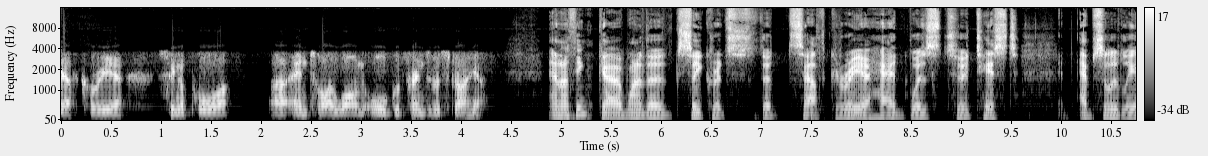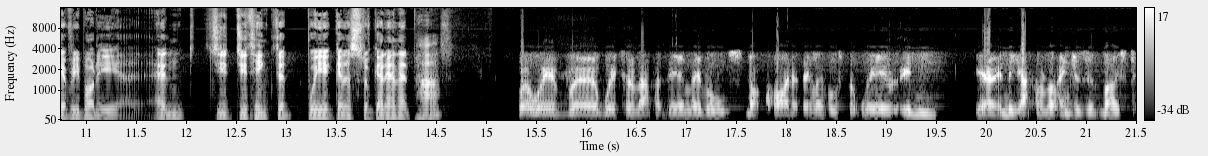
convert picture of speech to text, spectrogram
South Korea, Singapore, uh, and Taiwan, all good friends of Australia. And I think uh, one of the secrets that South Korea had was to test absolutely everybody. Uh, and do, do you think that we're going to sort of go down that path? Well, we're, we're, we're sort of up at their levels, not quite at their levels, but we're in you know, in the upper ranges of most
